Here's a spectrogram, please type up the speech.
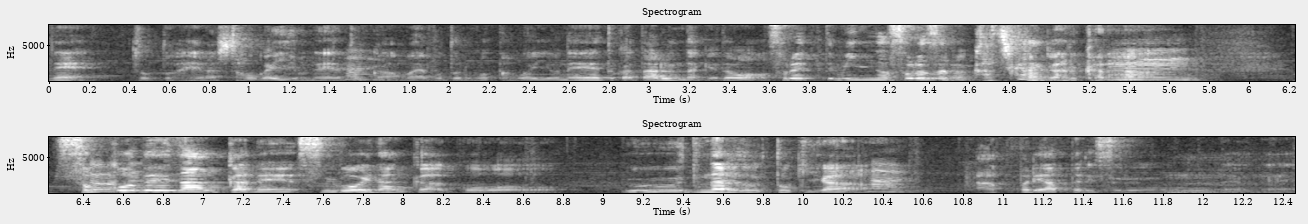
ねちょっと減らした方がいいよねとか、はいマイボトル持った方がいいよねとかってあるんだけどそれってみんなそれぞれの価値観があるから、うん。そこでなんかねすごいなんかこううーってなる時がはい。やっぱりあったりするんだよね。ね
